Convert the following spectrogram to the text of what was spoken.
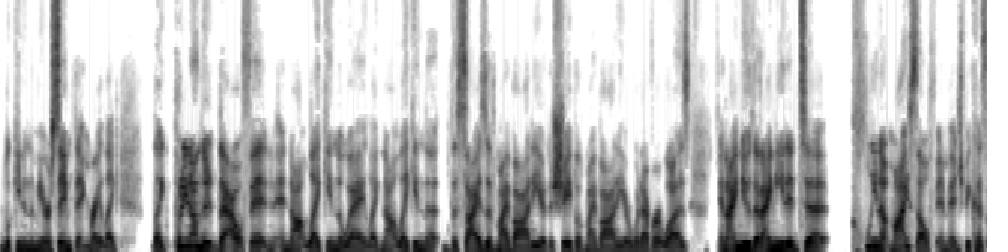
looking in the mirror, same thing, right? Like like putting on the, the outfit and, and not liking the way, like not liking the the size of my body or the shape of my body or whatever it was. And I knew that I needed to clean up my self image because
